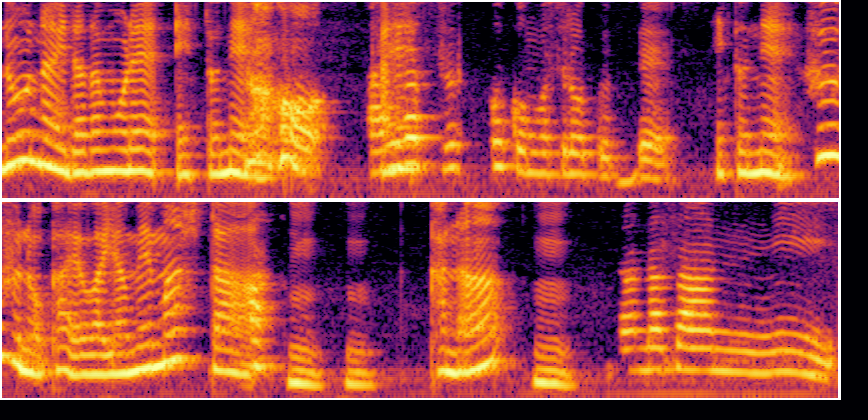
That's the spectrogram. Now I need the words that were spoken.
脳内ダダ漏れ。えっとね、あれ？がすっごく面白くって、えっとね、夫婦の会話やめました。うん、うん、かな？うん。旦那さんに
